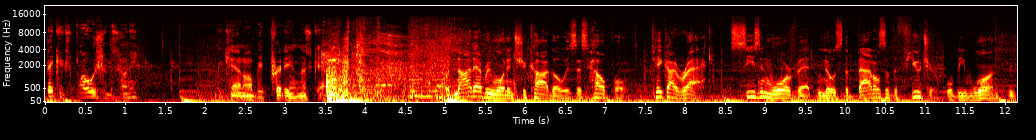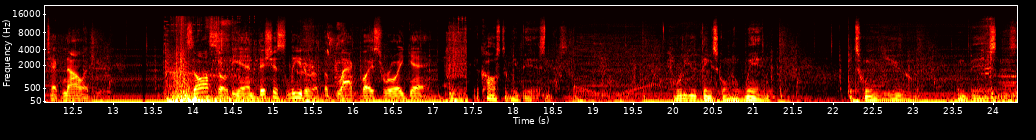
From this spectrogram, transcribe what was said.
big explosions, honey. We can't all be pretty in this game. But not everyone in Chicago is as helpful. Take Iraq, a seasoned war vet who knows the battles of the future will be won through technology. He's also the ambitious leader of the Black Viceroy gang. It costed me business. Who do you think's gonna win between you business?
